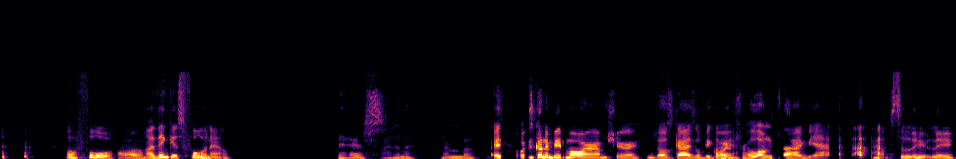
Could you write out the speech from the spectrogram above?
or four. Oh, I think it's four now. Yes. I don't know remember. It's always going to be more, I'm sure. Those guys will be going oh, yeah. for a long time yeah. Absolutely.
